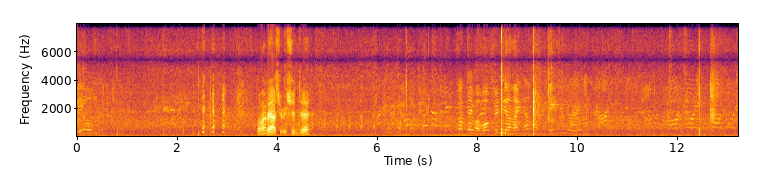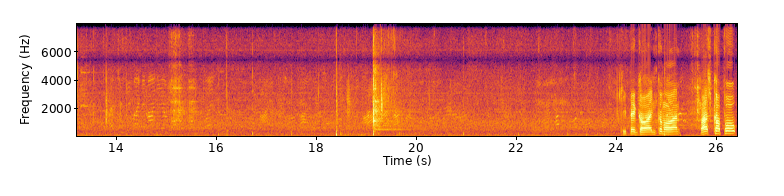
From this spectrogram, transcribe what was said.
Well, maybe that's what we should do. First time I walked in here tonight, that fucking gate should be. Keep it going, come on. Last couple.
